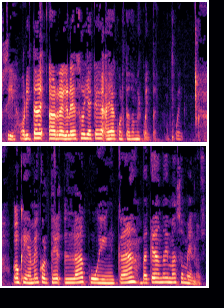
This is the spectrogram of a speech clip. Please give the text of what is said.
sí, ahorita regreso ya que haya cortado mi cuenta. Ok, ya me corté la cuenca. Va quedando ahí más o menos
